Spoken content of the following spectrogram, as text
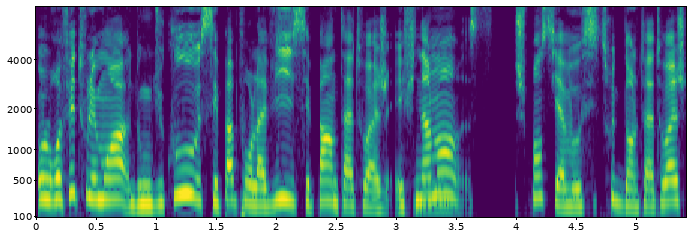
on le refait tous les mois. Donc du coup, c'est pas pour la vie, c'est pas un tatouage. Et finalement, je pense qu'il y avait aussi ce truc dans le tatouage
